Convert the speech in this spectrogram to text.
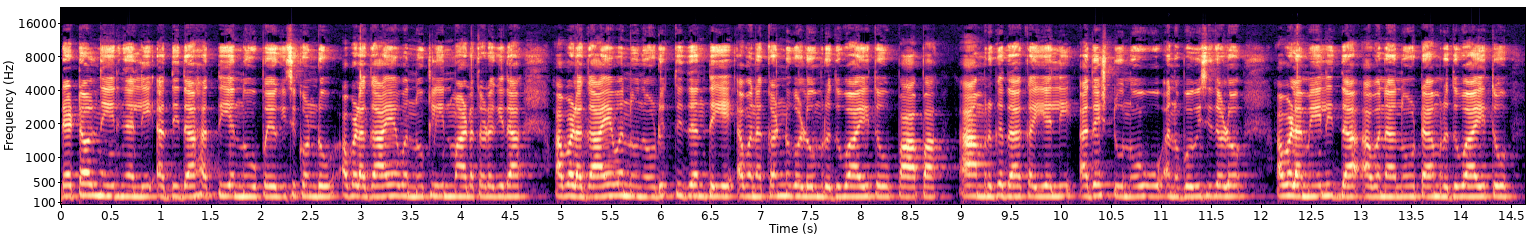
ಡೆಟಾಲ್ ನೀರಿನಲ್ಲಿ ಅದ್ದಿದ ಹತ್ತಿಯನ್ನು ಉಪಯೋಗಿಸಿಕೊಂಡು ಅವಳ ಗಾಯವನ್ನು ಕ್ಲೀನ್ ಮಾಡತೊಡಗಿದ. ಅವಳ ಗಾಯವನ್ನು ನೋಡುತ್ತಿದ್ದಂತೆಯೇ ಅವನ ಕಣ್ಣುಗಳು ಮೃದುವಾಯಿತು. ಪಾಪ, ಆ ಮೃಗದ ಕೈಯಲ್ಲಿ ಅದೆಷ್ಟು ನೋವು ಅನುಭವಿಸಿದಳೋ. ಅವಳ ಮೇಲಿದ್ದ ಅವನ ನೋಟ ಮೃದುವಾಯಿತು.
